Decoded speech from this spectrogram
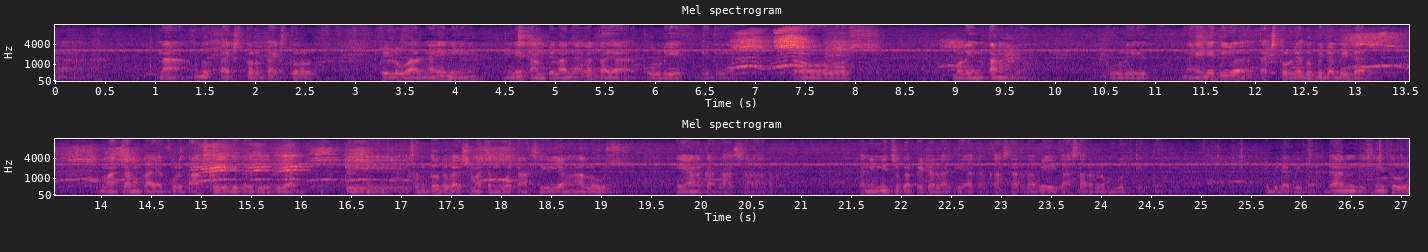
Nah nah untuk tekstur tekstur di luarnya ini ini tampilannya kan kayak kulit gitu ya. Terus melintang ya kulit. Nah ini tuh ya teksturnya tuh beda-beda. Semacam kayak kulit asli gitu dilihat disentuh tuh kayak semacam kulit asli yang halus yang agak kasar. Dan ini juga beda lagi agak kasar tapi kasar lembut gitu. Ini beda-beda. Dan di sini tuh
